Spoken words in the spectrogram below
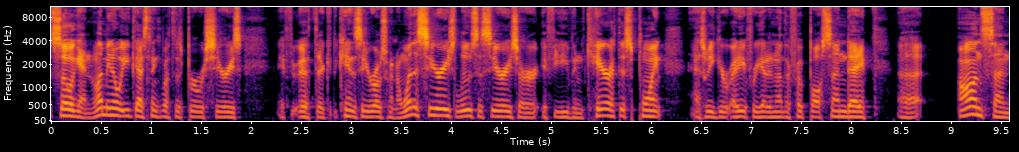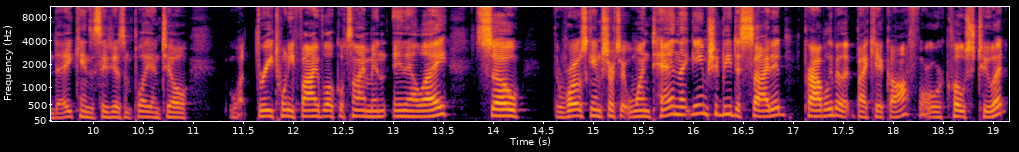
so again let me know what you guys think about this brewer series if, if the kansas city royals are going to win the series lose the series or if you even care at this point as we get ready for yet another football sunday uh, on sunday kansas city doesn't play until what 325 local time in, in LA. So the Royals game starts at 110. That game should be decided probably by, by kickoff or, or close to it.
